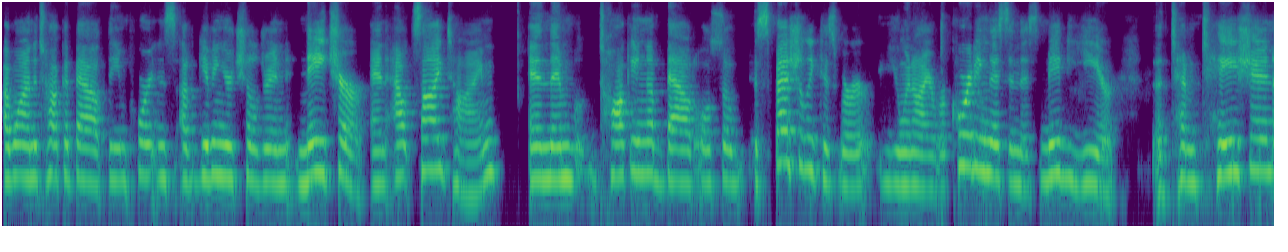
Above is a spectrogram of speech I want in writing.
I want to talk about the importance of giving your children nature and outside time. And then talking about also, especially because we're you and I are recording this in this mid-year, the temptation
